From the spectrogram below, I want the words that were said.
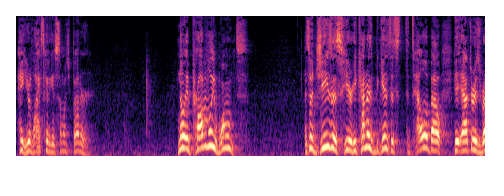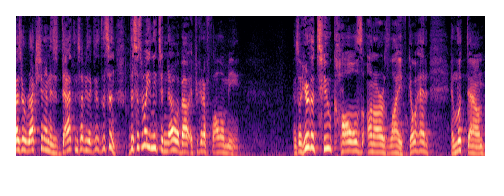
hey, your life's going to get so much better? No, it probably won't. And so Jesus here, he kind of begins to, to tell about his, after his resurrection and his death and stuff. He's like, listen, this is what you need to know about if you're going to follow me. And so here are the two calls on our life. Go ahead and look down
